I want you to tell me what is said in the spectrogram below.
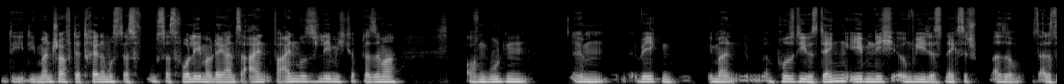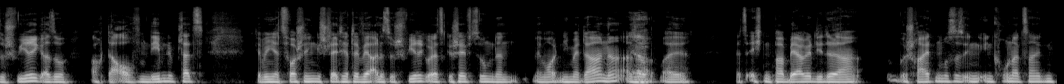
die, die Mannschaft, der Trainer muss das, muss das vorleben, aber der ganze ein, Verein muss es leben. Ich glaube, da sind wir auf einem guten ähm, Weg, ein, immer ein, positives Denken, eben nicht irgendwie das nächste, also ist alles so schwierig, also auch da auf und neben dem Platz. Ich glaube, wenn ich jetzt Vorstellung hingestellt hätte, wäre alles so schwierig oder als Geschäftsführung, dann wären wir heute nicht mehr da, ne? Also, Ja. weil jetzt echt ein paar Berge, die du da beschreiten musstest in, in Corona-Zeiten.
